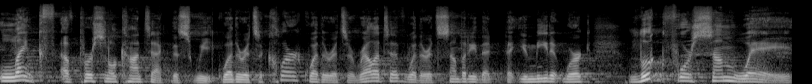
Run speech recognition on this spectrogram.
length of personal contact this week, whether it's a clerk, whether it's a relative, whether it's somebody that, that you meet at work, look for some way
